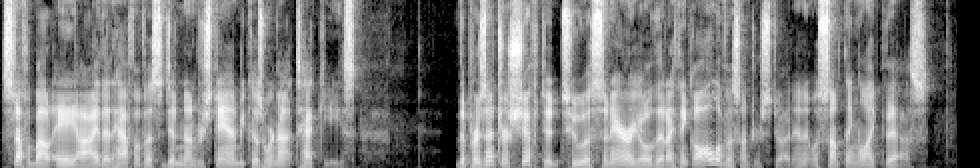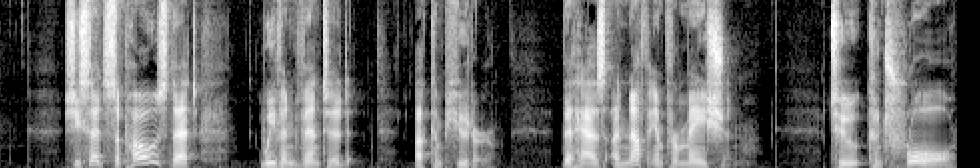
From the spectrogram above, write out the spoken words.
stuff about AI that half of us didn't understand because we're not techies, the presenter shifted to a scenario that I think all of us understood, and it was something like this. She said, Suppose that we've invented a computer that has enough information to control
